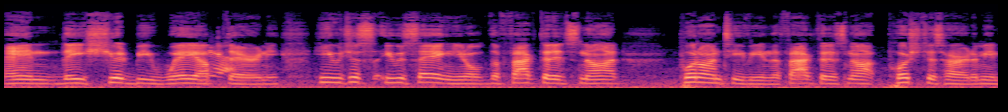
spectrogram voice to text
and they should be way up yeah. there. And he, he was just he was saying you know the fact that it's not put on tv and the fact that it's not pushed as hard i mean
